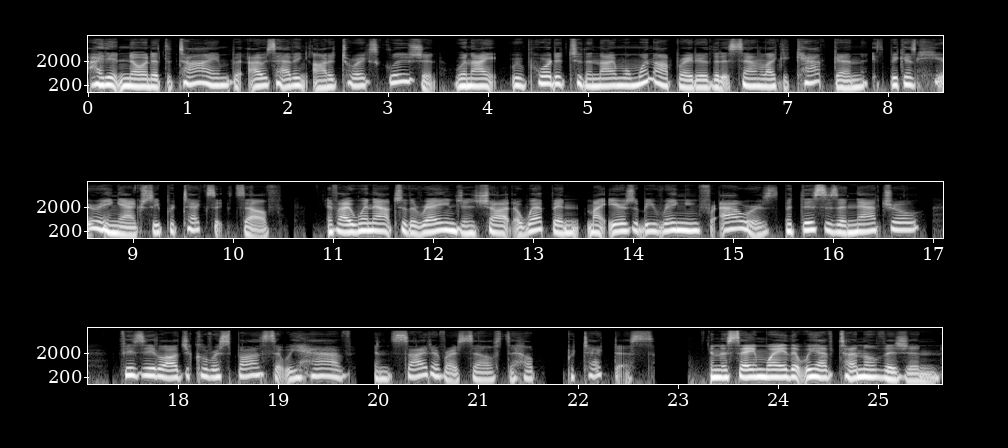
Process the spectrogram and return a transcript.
I didn't know it at the time, but I was having auditory exclusion. When I reported to the 911 operator that it sounded like a cap gun, it's because hearing actually protects itself. If I went out to the range and shot a weapon, my ears would be ringing for hours. But this is a natural physiological response that we have inside of ourselves to help protect us. In the same way that we have tunnel vision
